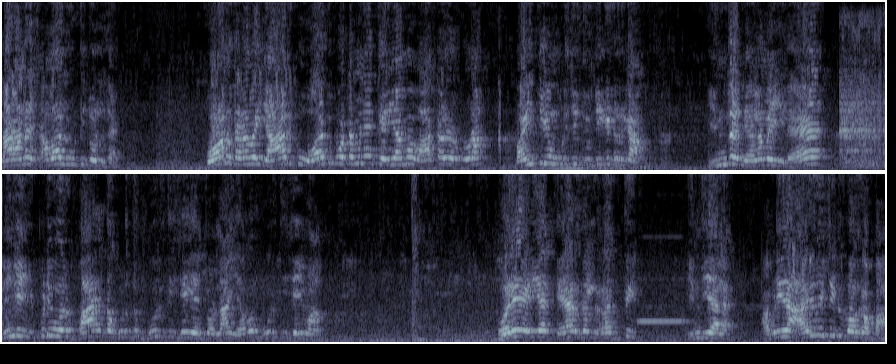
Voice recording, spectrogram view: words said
நான் ஆனா சவால் விட்டு சொல்லுறேன் போன தடவை யாருக்கு ஓட்டு போட்டோம்னே தெரியாம வாக்காளர் பூரா வைத்தியம் முடிச்சு சுத்திக்கிட்டு இருக்கான். இந்த நிலைமையில நீங்க இப்படி ஒரு பாரத்தை கொடுத்து பூர்த்தி செய்ய சொன்னா எவன் பூர்த்தி செய்வான்? ஒரே அடியா தேர்தல் ரத்து இந்தியால. அப்படின்னு அறிவிச்சிட்டு போங்கப்பா.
